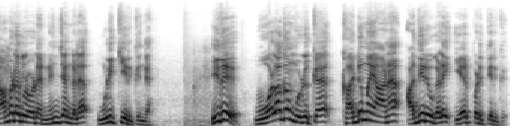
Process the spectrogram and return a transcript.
தமிழர்களோட நெஞ்சங்களை உலுக்கி இருக்குங்க. இது உலகம் முழுக்க கடுமையான அதிர்வுகளை ஏற்படுத்தியிருக்கு.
